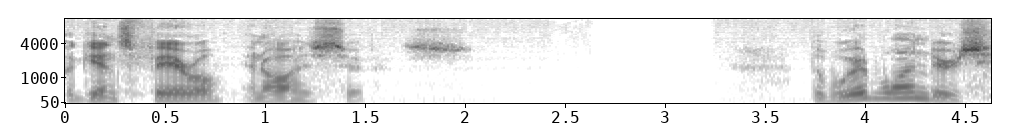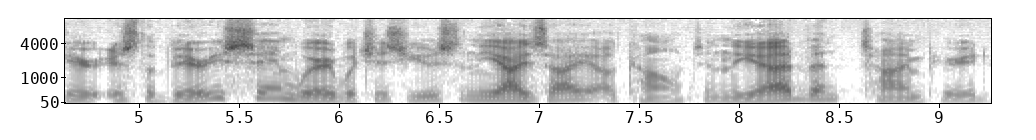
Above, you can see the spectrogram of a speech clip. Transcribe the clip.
against Pharaoh and all his servants. The word wonders here is the very same word which is used in the Isaiah account in the Advent time period.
